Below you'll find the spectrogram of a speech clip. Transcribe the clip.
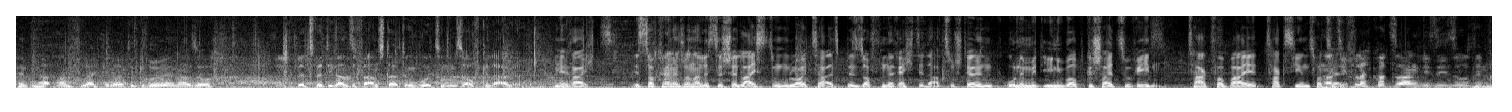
hinten hat man vielleicht die Leute grölen, also Jetzt wird die ganze Veranstaltung wohl zum Saufgelage. Mir reicht's. Ist doch keine journalistische Leistung, Leute als besoffene Rechte darzustellen, ohne mit ihnen überhaupt gescheit zu reden. Tag vorbei, Taxi ins Hotel. Kann Sie vielleicht kurz sagen, wie Sie so den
